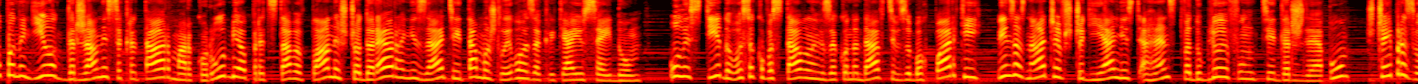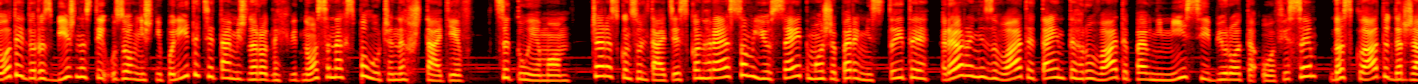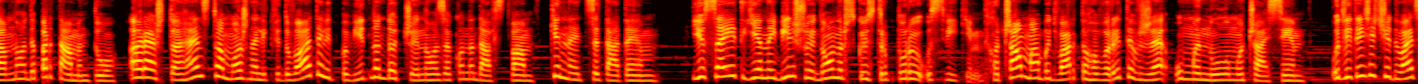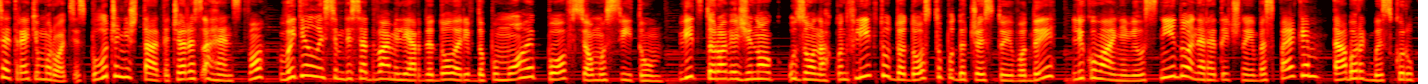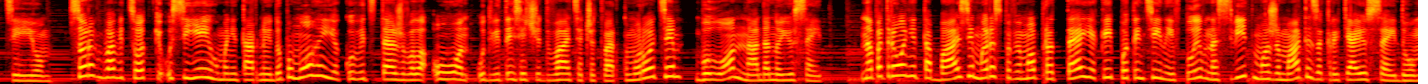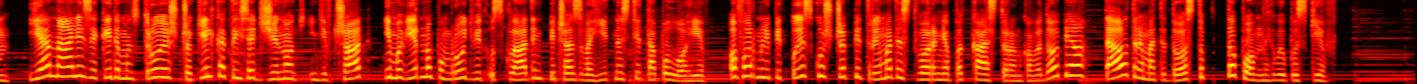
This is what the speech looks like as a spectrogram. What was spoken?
У понеділок державний секретар Марко Рубіо представив плани щодо реорганізації та можливого закриття ЮСЕЙДу. У листі до високопоставлених законодавців з обох партій він зазначив, що діяльність агентства дублює функції держдепу, що й призводить до розбіжностей у зовнішній політиці та міжнародних відносинах Сполучених Штатів. Цитуємо. Через консультації з конгресом USAID може перемістити, реорганізувати та інтегрувати певні місії, бюро та офіси до складу державного департаменту, а решту агентства можна ліквідувати відповідно до чинного законодавства. Кінець цитати. USAID є найбільшою донорською структурою у світі, хоча, мабуть, варто говорити вже у минулому часі. У 2023 році Сполучені Штати через агентство виділили 72 мільярди доларів допомоги по всьому світу від здоров'я жінок у зонах конфлікту до доступу до чистої води, лікування ВІЛ-СНІДу, енергетичної безпеки та боротьби з корупцією. 42% усієї гуманітарної допомоги, яку відстежувала ООН у 2024 році, було надано USAID. На Патреоні та базі ми розповімо про те, який потенційний вплив на світ може мати закриття Юсейду. Є аналіз, який демонструє, що кілька тисяч жінок і дівчат ймовірно помруть від ускладнень під час вагітності та пологів. Оформлю підписку, щоб підтримати створення подкасту Ранкове допіо та отримати доступ до повних випусків.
